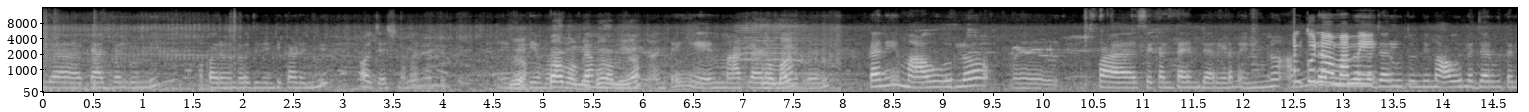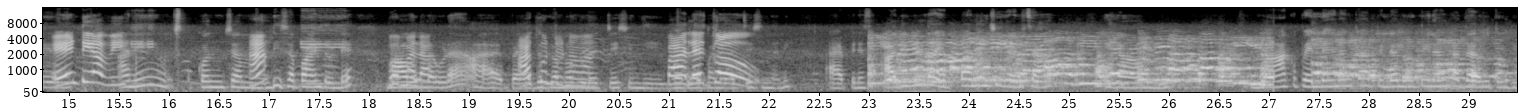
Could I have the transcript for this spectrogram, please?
ఇక క్యాజువల్గా ఉండి ఒక రెండు రోజులు ఇంటికాడ ఉండి వచ్చేసినాం అన్నట్టు. అంటే ఏం మాట్లాడలేదు. కానీ మా ఊర్లో సెకండ్ టైం జరగడం ఎన్నో అనుకున్నా మమ్మీ. జరుగుతుంది మా ఊర్లో జరుగుతలేదు ఏంటి అవి? అని కొంచెం డిసప్పాయింట్ ఉండే. మా? ఊర్లో కూడా దుర్గమ్మ వచ్చేసింది. వచ్చేసిందని హ్యాపీనెస్ అది కూడా ఎప్పటి నుంచి తెలుసా? ఇక నాకు పెళ్ళైనాక పిల్లలు పుట్టినాక జరుగుతుంది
